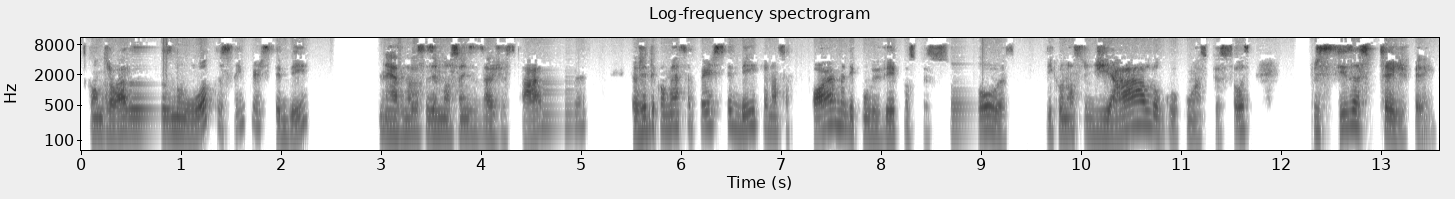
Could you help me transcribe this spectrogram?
descontroladas no outro, sem perceber, né? as nossas emoções desajustadas a gente começa a perceber que a nossa forma de conviver com as pessoas e que o nosso diálogo com as pessoas precisa ser diferente.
